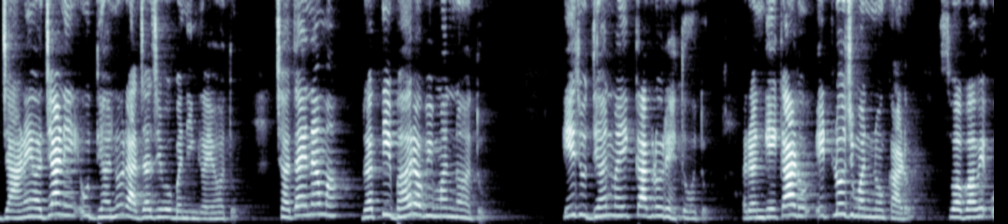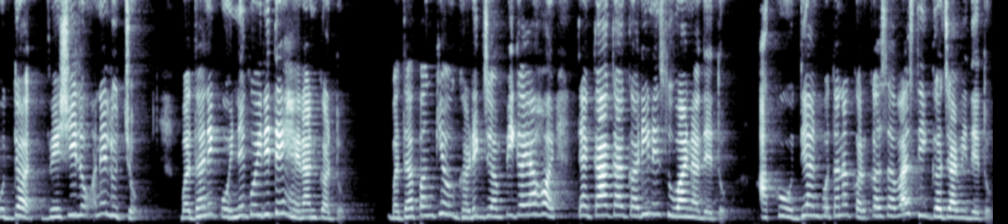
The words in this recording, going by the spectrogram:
જાણે અજાણે ઉદ્યાનનો રાજા જેવો બની ગયો હતો. છતાં એનામાં રતિભાર અભિમાન ન હતું. એ જ ઉદ્યાનમાં એક કાગડો રહેતો હતો. રંગે કાળો એટલો જ મનનો કાળો. સ્વભાવે ઉદ્ધર, દ્વેષીલો અને લુચ્ચો. બધાને કોઈને કોઈ રીતે હેરાન કરતો. બધા પંખીઓ ઘડીક જંપી ગયા હોય ત્યાં કા કા કરીને સુવા ન દેતો. આખું ઉદ્યાન પોતાના કર્કશ અવાજથી ગજાવી દેતો.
